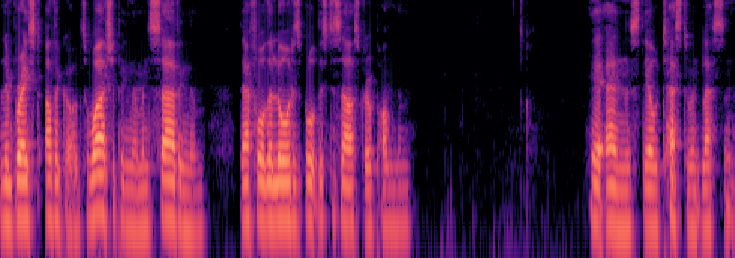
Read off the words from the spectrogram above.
and embraced other gods, worshipping them and serving them. Therefore the Lord has brought this disaster upon them. Here ends the Old Testament lesson.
